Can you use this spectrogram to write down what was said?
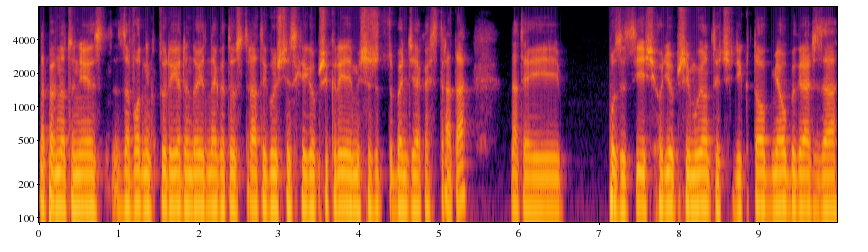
na pewno to nie jest zawodnik, który jeden do jednego tę stratę Gruszczyńskiego przykryje. Myślę, że to będzie jakaś strata na tej pozycji, jeśli chodzi o przyjmujących, czyli kto miałby grać za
